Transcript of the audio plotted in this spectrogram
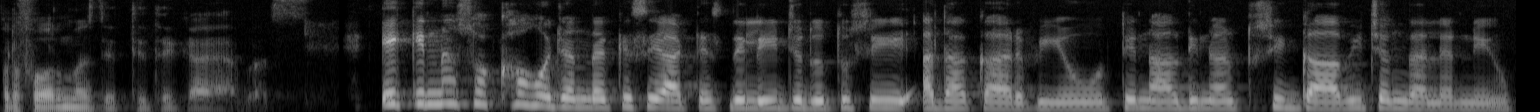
ਪਰਫਾਰਮੈਂਸ ਦਿੱਤੀ ਤੇ ਗਾਇਆ ਬਸ। ਇਹ ਕਿੰਨਾ ਸੌਖਾ ਹੋ ਜਾਂਦਾ ਕਿਸੇ ਆਰਟਿਸਟ ਦੇ ਲਈ ਜਦੋਂ ਤੁਸੀਂ ਅਦਾਕਾਰ ਵੀ ਹੋ ਤੇ ਨਾਲ ਦੀ ਨਾਲ ਤੁਸੀਂ ਗਾ ਵੀ ਚੰਗਾ ਲੈਂਦੇ ਹੋ?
